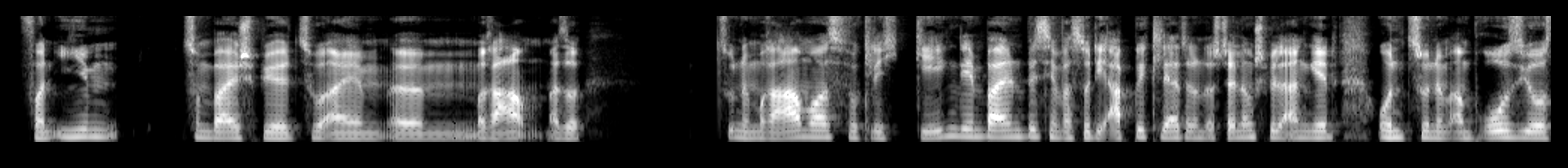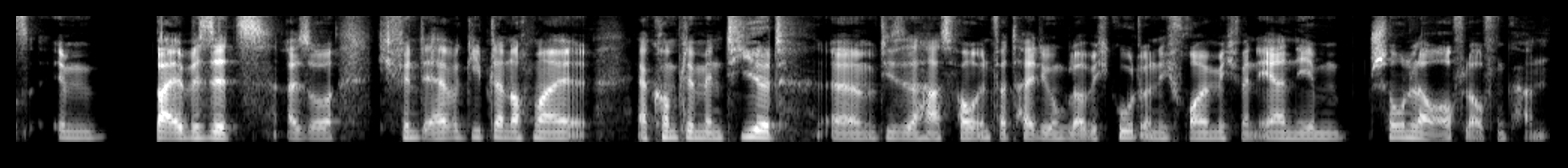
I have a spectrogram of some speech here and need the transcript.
von ihm zum Beispiel zu einem ähm, Rahmen, also zu einem Ramos wirklich gegen den Ball ein bisschen, was so die abgeklärte Unterstellungsspiel angeht, und zu einem Ambrosius im Ballbesitz. Also ich finde, er gibt da nochmal, er komplementiert ähm, diese HSV in Verteidigung, glaube ich, gut und ich freue mich, wenn er neben Schonlau auflaufen kann.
